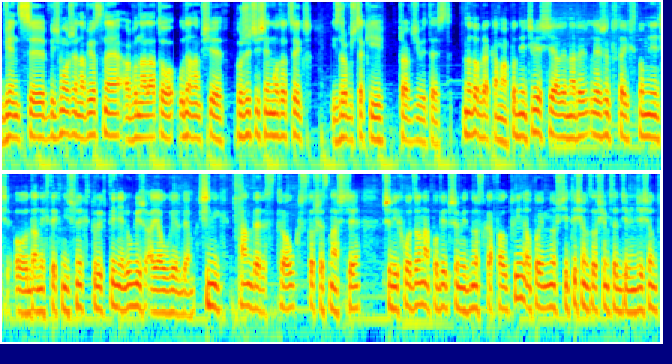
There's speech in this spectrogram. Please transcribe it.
więc y, być może na wiosnę albo na lato uda nam się pożyczyć ten motocykl i zrobić taki prawdziwy test. No dobra, Kama, podnieciłeś się, ale należy tutaj wspomnieć o danych technicznych, których Ty nie lubisz, a ja uwielbiam. Silnik Thunder Stroke 116, czyli chłodzona powietrzem jednostka V-Twin o pojemności 1890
